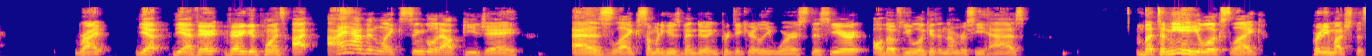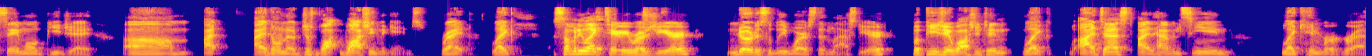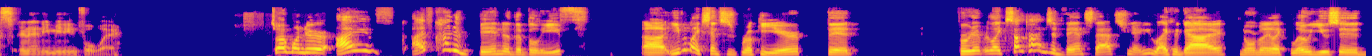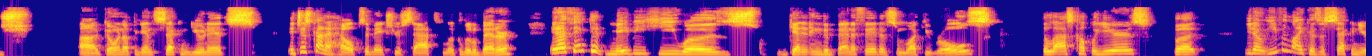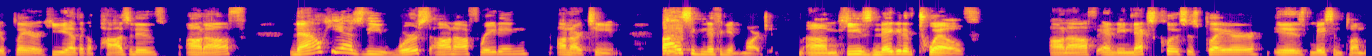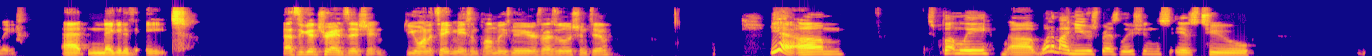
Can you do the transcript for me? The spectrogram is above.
Right. Yep. Yeah. Very, very good points. I, I haven't like singled out PJ as like somebody who's been doing particularly worse this year. Although if you look at the numbers he has, but to me, he looks like pretty much the same old PJ. Um, I I don't know, just wa- watching the games, right? Like somebody like Terry Rozier, noticeably worse than last year. But PJ Washington, like I test, I haven't seen like him regress in any meaningful way. So I wonder, I've I've kind of been of the belief, uh, even like since his rookie year, that for whatever, like sometimes advanced stats, you know, you like a guy normally like low usage, uh, going up against second units. It just kind of helps. It makes your stats look a little better. And I think that maybe he was getting the benefit of some lucky rolls the last couple years. But you know, even like as a second year player, he had like a positive on off. Now he has the worst on off rating on our team by a significant margin. Um, he's negative 12 on off, and the next closest player is Mason Plumlee at negative eight. That's a good transition. Do you want to take Mason Plumlee's New Year's resolution too? Yeah, um, Plumlee, uh, one of my New Year's resolutions is to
